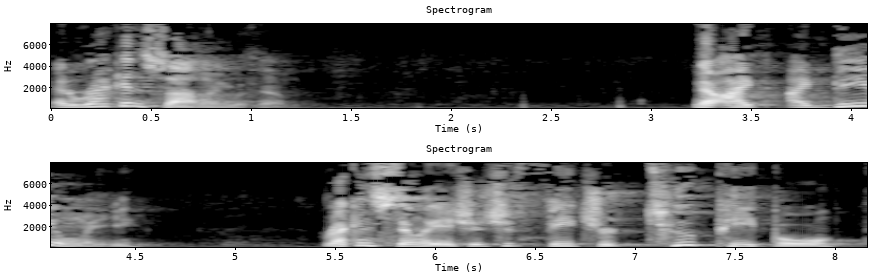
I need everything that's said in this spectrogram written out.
and reconciling with him. Now, I, ideally, reconciliation should feature two people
